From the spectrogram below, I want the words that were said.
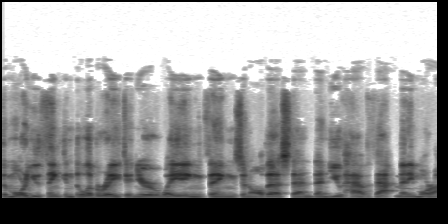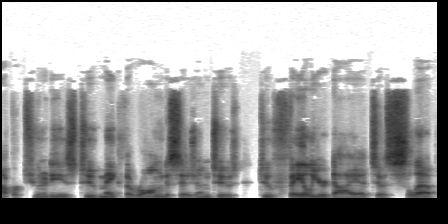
the more you think and deliberate and you're weighing things and all this then then you have that many more opportunities to make the wrong decision to to fail your diet, to slip.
